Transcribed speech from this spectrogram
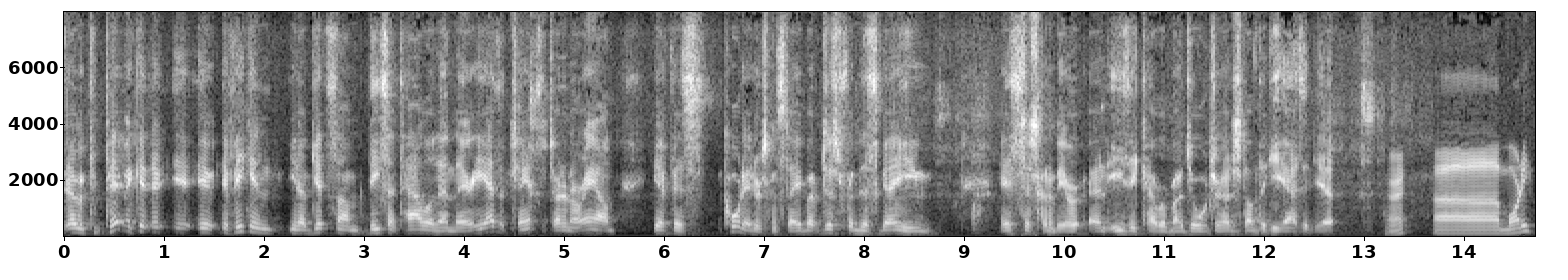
Pittman, if he can, you know, get some decent talent in there, he has a chance to turn it around if his coordinators can stay. But just for this game, it's just going to be a, an easy cover by Georgia. I just don't think he has it yet. All right, uh, Marty.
